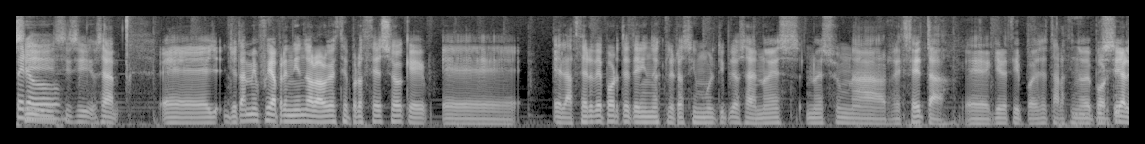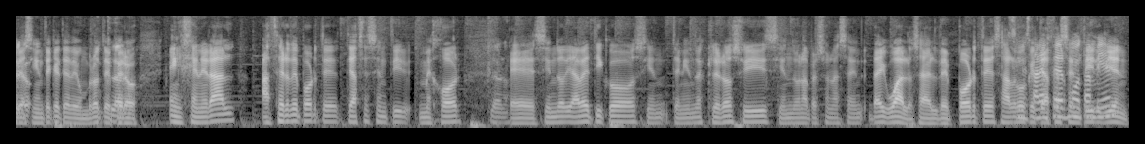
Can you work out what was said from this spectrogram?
pero... Sí, sí, sí. O sea, eh, yo también fui aprendiendo a lo largo de este proceso que eh, el hacer deporte teniendo esclerosis múltiple, o sea, no es, no es una receta. Eh, quiero decir, puedes estar haciendo deporte y al día siguiente que te dé un brote, pero en general, hacer deporte te hace sentir mejor eh, siendo diabético, teniendo esclerosis, siendo una persona. Da igual, o sea, el deporte es algo que te hace sentir bien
